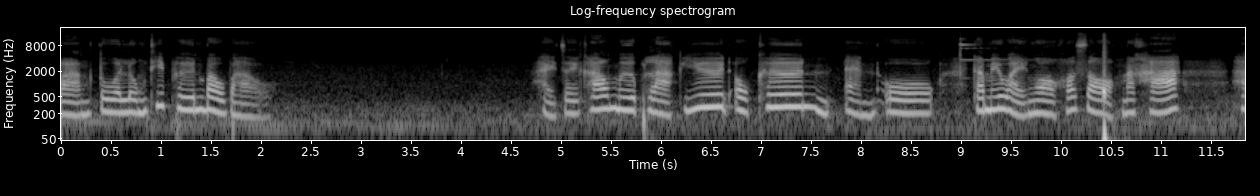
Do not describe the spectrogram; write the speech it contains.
วางตัวลงที่พื้นเบาๆ หายใจเข้ามือผลักยืดอกขึ้น แอนอก ถ้าไม่ไหวงอข้อศอกนะคะ ห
